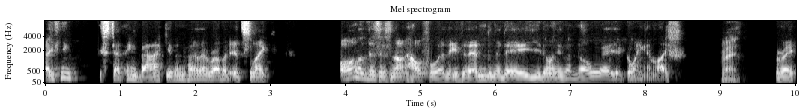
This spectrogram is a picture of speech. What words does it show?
I think stepping back even further, Robert, it's like all of this is not helpful if at the end of the day you don't even know where you're going in life. Right. Right.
